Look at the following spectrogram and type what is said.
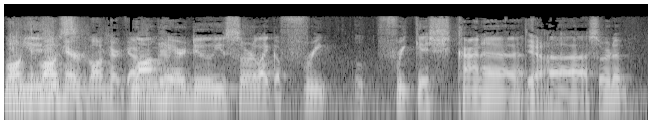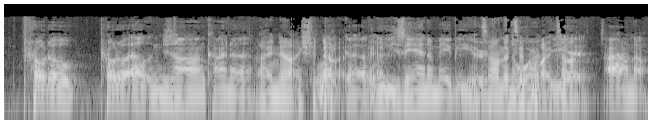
long, long he was- hair, long haired guy. Long with a hair dude. He's sort of like a freak, freakish kind of, Yeah. uh, sort of proto proto Elton John kind of. I know. I should know. like uh, I- I- Louisiana maybe It's or on the tip of my tongue. Yeah, I don't know,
